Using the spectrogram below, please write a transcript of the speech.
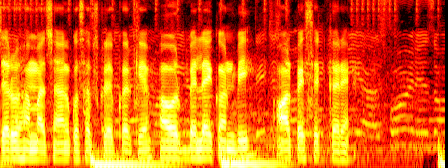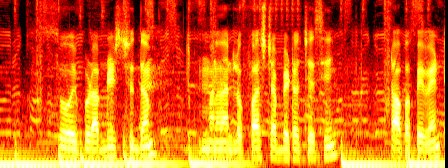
ज़रूर సబ్స్క్రైబ్ चैनल को బెల్ ఐకాన్ బి ఆల్ పై సెట్ కరే సో ఇప్పుడు అప్డేట్స్ చూద్దాం. మన దాంట్లో ఫస్ట్ అప్డేట్ వచ్చేసి టాప్ అప్ ఈవెంట్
